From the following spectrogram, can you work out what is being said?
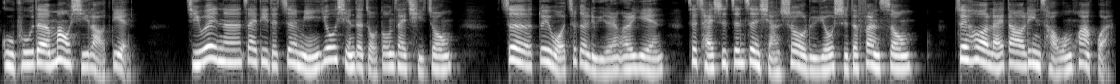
古朴的茂席老店。几位呢在地的镇民悠闲地走动在其中，这对我这个旅人而言，这才是真正享受旅游时的放松。最后来到令草文化馆，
